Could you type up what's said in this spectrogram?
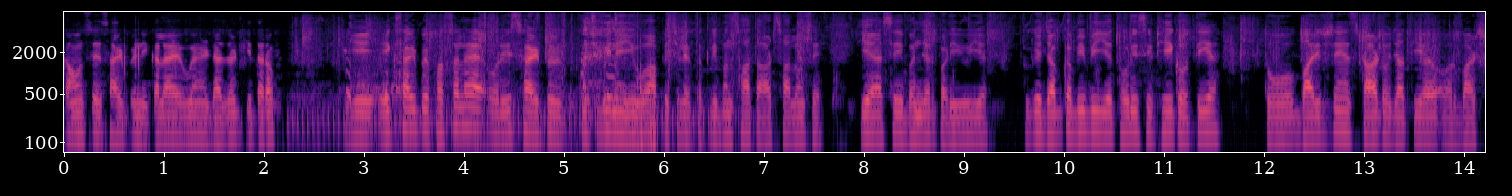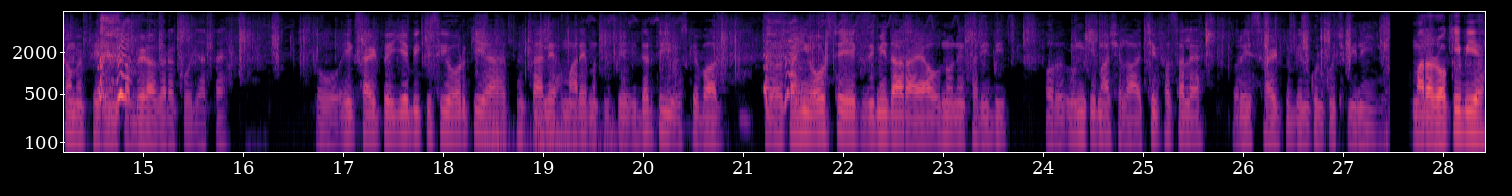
गाँव से साइड पे निकल आए हुए हैं डेजर्ट की तरफ़। ये एक साइड पे फ़सल है और इस साइड पे कुछ भी नहीं हुआ पिछले तकरीबन सात आठ सालों से। ये ऐसे ही बंजर पड़ी हुई है क्योंकि जब कभी भी ये थोड़ी सी ठीक होती है तो बारिशें स्टार्ट हो जाती है और बारिशों में फिर इनका बेड़ा गर्क हो जाता है। तो एक साइड पे ये भी किसी और की है पहले हमारे मतलब कि इधर थी उसके बाद कहीं और से एक ज़िम्मेदार आया उन्होंने ख़रीदी और उनकी माशाल्लाह अच्छी फ़सल है और इस साइड पे बिल्कुल कुछ भी नहीं है हमारा रॉकी भी है।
